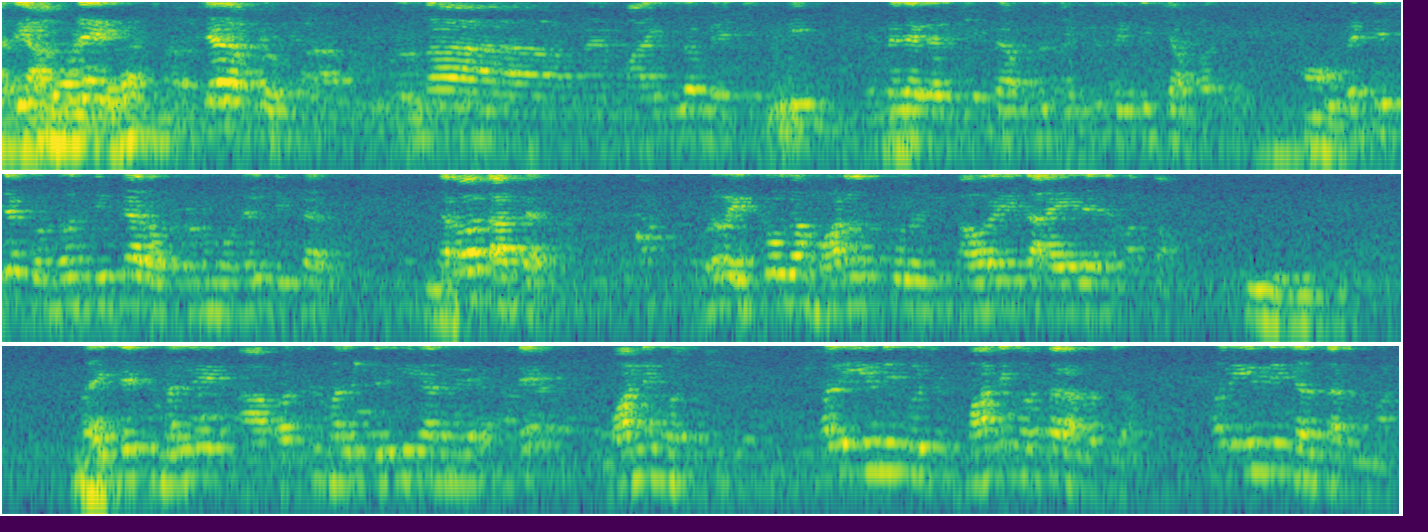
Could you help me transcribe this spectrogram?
అదే, అప్పుడే ఇచ్చారు అప్పుడు. ఇప్పుడున్న మే- మా ఇంట్లో మేము చెప్పి ఎమ్మెల్యే గారికి చెప్పి అప్పుడు చెప్పి పెట్టించాం బస్సు పెట్టిస్తే కొన్ని రోజులు తిప్పారు ఒక రెండు మూడు నెలలు తిప్పారు. తర్వాత ఆపారు. ఇప్పుడు ఎక్కువగా మోడల్ స్కూల్ కవర్ అయ్యేది ఆ ఏరియానే మొత్తం. దయచేసి మళ్ళీ ఆ బస్సును మళ్ళీ తిరిగి కానీ అంటే మార్నింగ్ వస్తుంది మళ్ళీ ఈవినింగ్ వచ్చి మార్నింగ్ వస్తారు ఆ బస్సులో. మళ్ళీ ఈవినింగ్ వెళ్తారు అనమాట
